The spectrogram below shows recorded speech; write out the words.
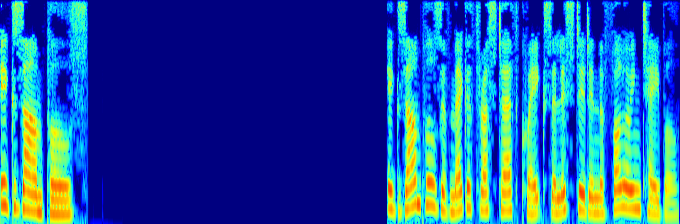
Examples Examples of megathrust earthquakes are listed in the following table.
